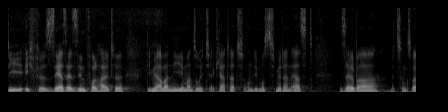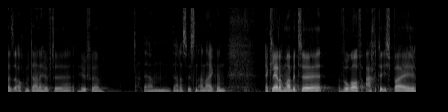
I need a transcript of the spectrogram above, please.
die ich für sehr, sehr sinnvoll halte, die mir aber nie jemand so richtig erklärt hat. Und die musste ich mir dann erst selber, beziehungsweise auch mit deiner Hilfe, Hilfe ähm, da das Wissen aneignen. Erklär doch mal bitte, worauf achte ich bei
